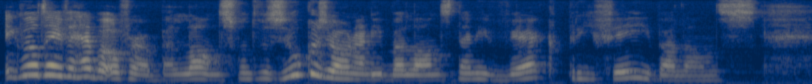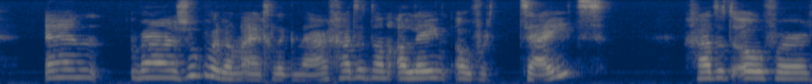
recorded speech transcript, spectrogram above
ik wil het even hebben over balans. Want we zoeken zo naar die balans, naar die werk-privé balans. En waar zoeken we dan eigenlijk naar? Gaat het dan alleen over tijd? Gaat het over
